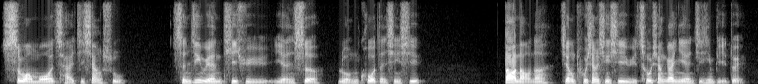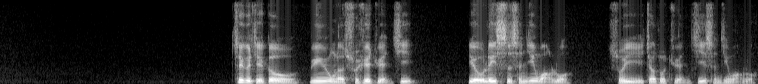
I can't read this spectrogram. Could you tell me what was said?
视网膜采集像素，神经元提取颜色、轮廓等信息。大脑呢，将图像信息与抽象概念进行比对。这个结构运用了数学卷积，又类似神经网络，所以叫做卷积神经网络。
